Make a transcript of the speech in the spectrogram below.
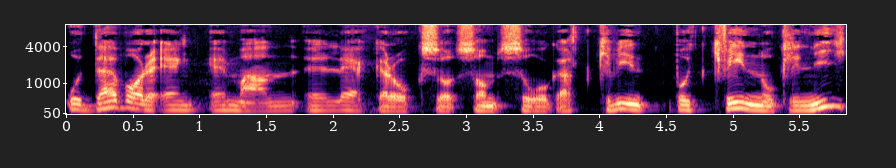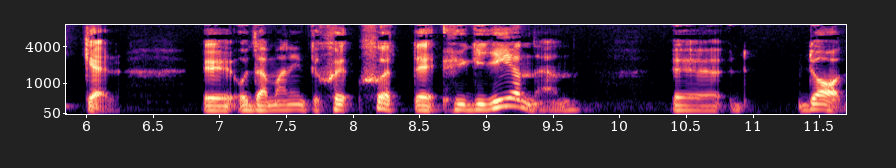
Och där var det en, en man, eh, läkare också, som såg att kvin, på kvinnokliniker eh, och där man inte skötte hygienen. Eh, ja,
